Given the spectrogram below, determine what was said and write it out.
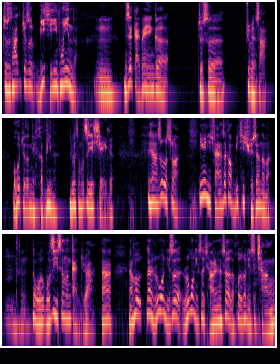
就是它就是谜题硬碰硬的，嗯，你再改变一个就是剧本杀，我会觉得你何必呢？你为什么不自己写一个？你想是不是嘛？因为你反正是靠谜题取胜的嘛。嗯那我我自己是那种感觉啊。当然，然后那如果你是如果你是强人设的，或者说你是强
